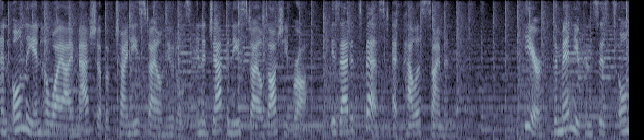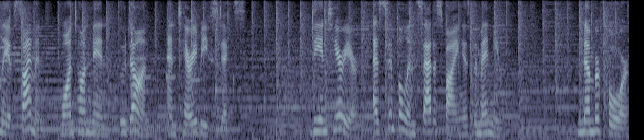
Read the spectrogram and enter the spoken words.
an only in Hawaii mashup of Chinese-style noodles in a Japanese-style dashi broth, is at its best at Palace Saimin. Here, the menu consists only of Saimin, wonton min, udon, and teri beef sticks. The interior, as simple and satisfying as the menu. Number 4.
